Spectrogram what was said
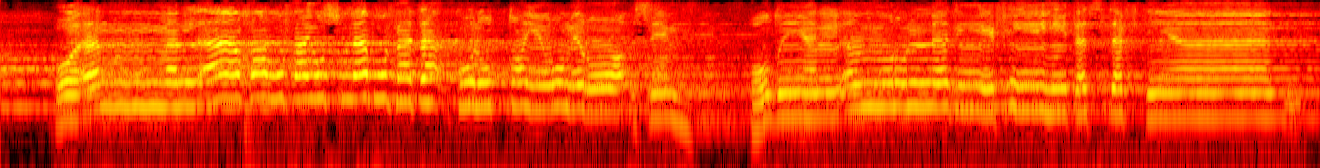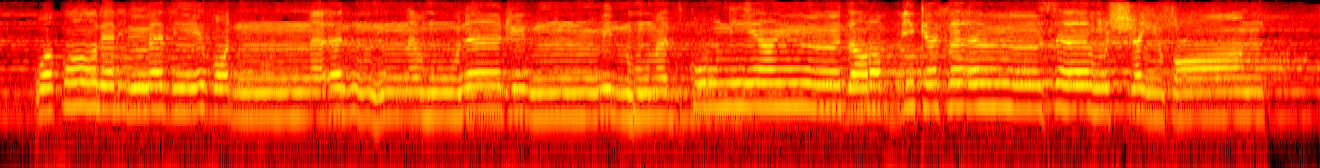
وأما الآخر فيصلب فتأكل الطير من رأسه. قضي الأمر الذي فيه تستفتيان. وقال للذي ظن أنه ناج منه اذكرني عند ربك فأنساه الشيطان.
